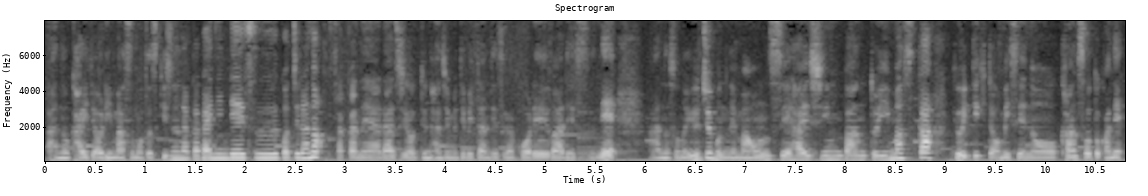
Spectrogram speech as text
あの書いております。元築地の仲買人です。こちらの魚屋ラジオっていうのを初めて見たんですがこれはですねあのその YouTube のね、まあ、音声配信版といいますか今日行ってきたお店の感想とかね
